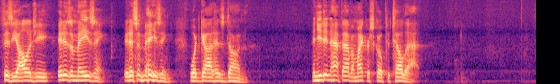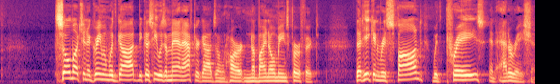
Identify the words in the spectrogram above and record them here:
physiology, it is amazing. It is amazing what God has done. And you didn't have to have a microscope to tell that. So much in agreement with God because he was a man after God's own heart and by no means perfect that he can respond with praise and adoration.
